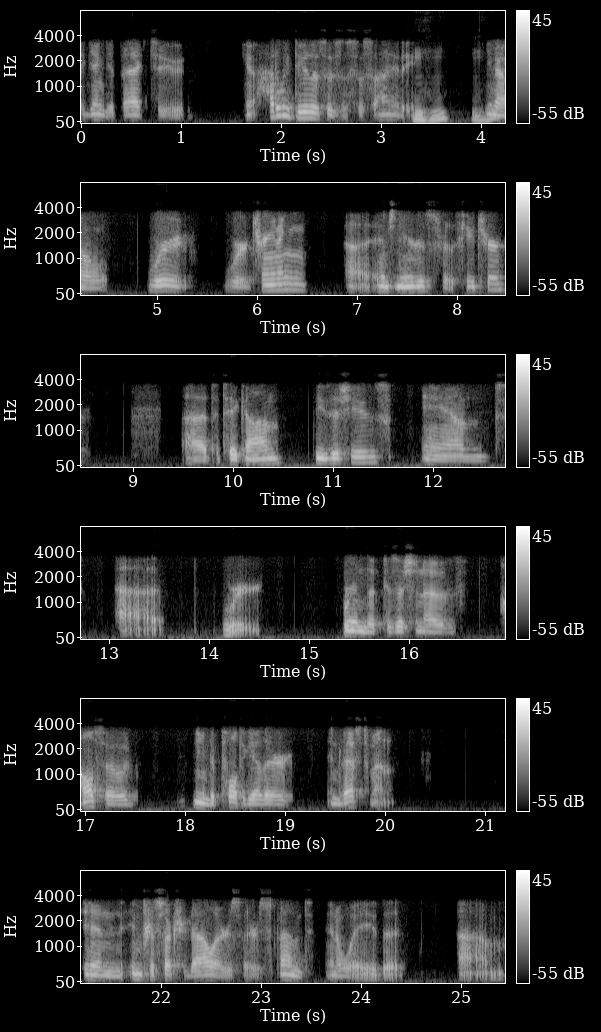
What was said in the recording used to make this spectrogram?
again get back to you know how do we do this as a society? Mm-hmm. Mm-hmm. You know, we're we're training uh, engineers for the future uh, to take on these issues, and uh, we're we're in the position of also needing to pull together investment in infrastructure dollars that are spent in a way that um,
